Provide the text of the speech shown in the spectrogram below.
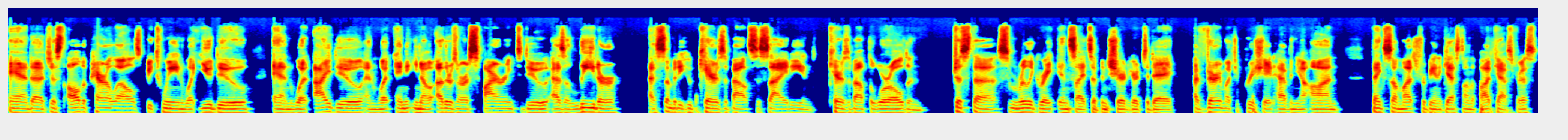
and uh, just all the parallels between what you do and what I do and what any, you know others are aspiring to do as a leader, as somebody who cares about society and cares about the world and just uh, some really great insights have been shared here today. I very much appreciate having you on. Thanks so much for being a guest on the podcast, Chris.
